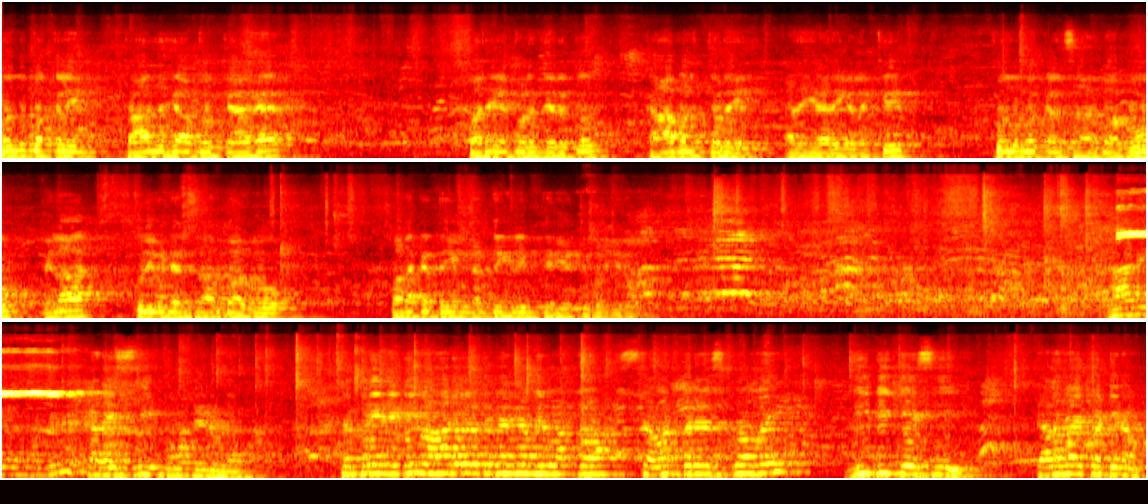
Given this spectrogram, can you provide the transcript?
பொதுமக்களின் பாதுகாப்புக்காக வருகை புரிந்திருக்கும் காவல்துறை அதிகாரிகளுக்கு பொதுமக்கள் சார்பாகவும் விழா குழுவினர் சார்பாகவும் வணக்கத்தையும் நன்றிகளையும் தெரிவித்துக் கொள்கிறோம். ஆடுகள் முதல் கடைசி மூன்று நிமிடம் செம்பரையன் டீம் ஆடுகளுக்கு கருகாமல் வந்தோம். Seven brothers Kovai VBKC Thalavaipattinam.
